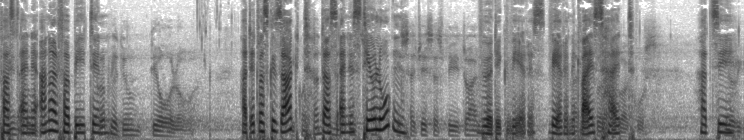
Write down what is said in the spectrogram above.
fast eine Analphabetin, hat etwas gesagt, das eines Theologen würdig wäre, wäre mit Weisheit. Hat sie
